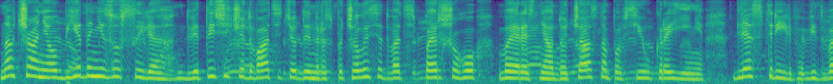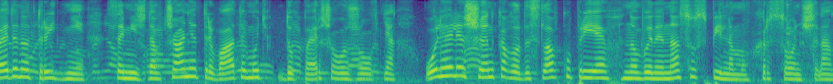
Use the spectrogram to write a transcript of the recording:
Навчання об'єднані зусилля 2021 розпочалися 21 вересня одночасно по всій Україні. Для стрільб відведено три дні. Самі ж навчання триватимуть до 1 жовтня. Ольга Ляшенка, Владислав Купрієв. Новини на Суспільному. Херсонщина.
